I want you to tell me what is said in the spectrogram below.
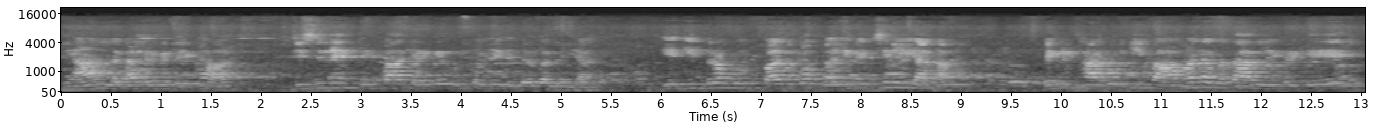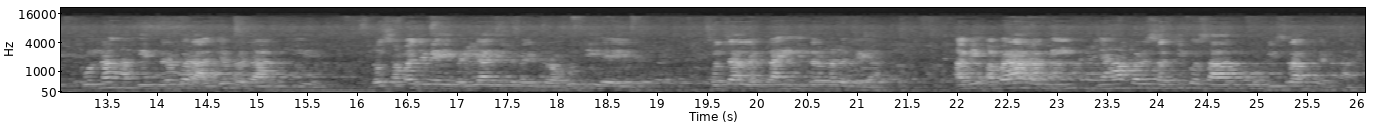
ध्यान लगा करके देखा, जिसने कृपा करके उसको ये इंद्र पद दिया ये इंद्र पद को बलि ने छीन लिया था। लेकिन ठाकुर जी वामन अवतार लेकर के पुनः इंद्र को राज्य प्रदान किए। तो समझ गए भैया ये तो मेरे प्रभु जी है। सोचा लगता है इंद्र पद गया। अभी अमरावती जहाँ पर सती को साथ वो विश्राम करना है।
